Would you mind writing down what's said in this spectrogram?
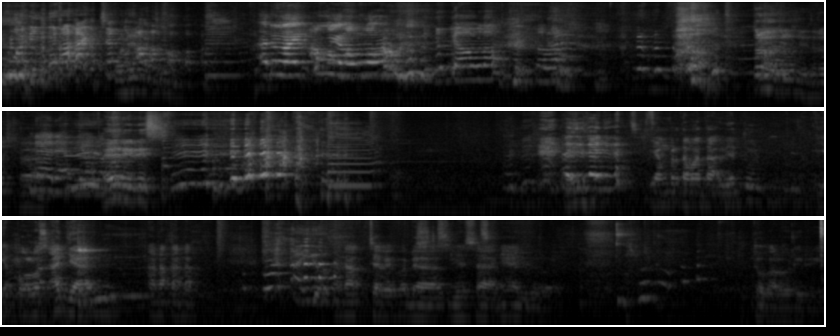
Poni ngaceng. Poni ngaceng. Aduh, aku ya Allah. Ya Allah. Tolong. Terus, terus, terus. Udah, udah. Ya udah. Eh Riris, Lanjut, lanjut, lanjut. yang pertama tak lihat tuh ya polos aja anak-anak Ayo. anak cewek pada biasanya gitu loh. Itu kalau Riris.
